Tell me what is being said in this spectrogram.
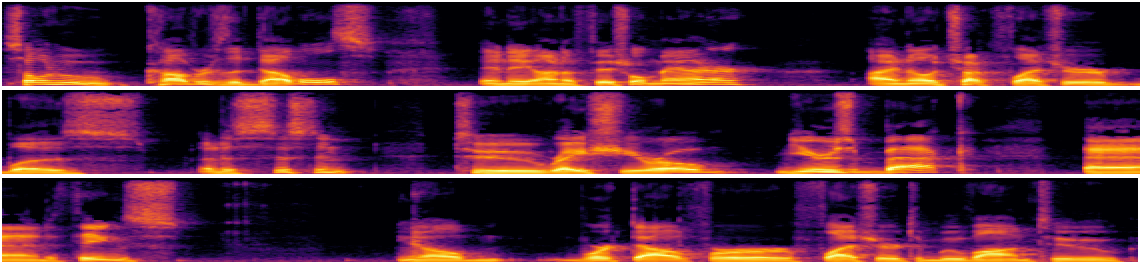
someone who covers the Devils in an unofficial manner, I know Chuck Fletcher was an assistant to Ray Shero years back, and things, you know, worked out for Fletcher to move on to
